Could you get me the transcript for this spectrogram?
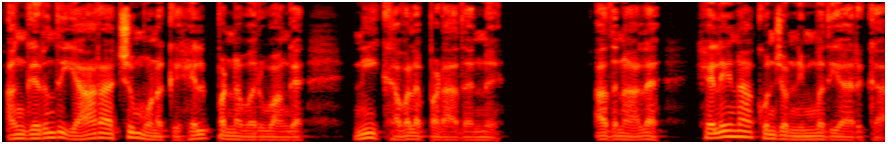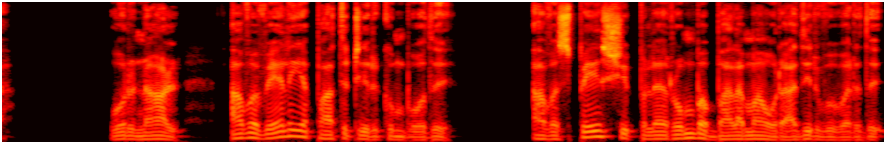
அங்கிருந்து யாராச்சும் உனக்கு ஹெல்ப் பண்ண வருவாங்க. நீ கவலைப்படாதன்னு. அதனால ஹெலேனா கொஞ்சம் நிம்மதியா இருக்கா? ஒரு நாள் அவ வேலைய பார்த்துட்டு இருக்கும்போது அவ ஸ்பேஸ் ஷிப்ல ரொம்ப பலமா ஒரு அதிர்வு வருது.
